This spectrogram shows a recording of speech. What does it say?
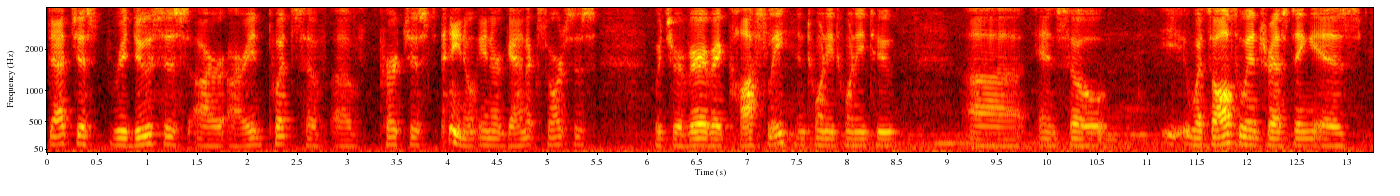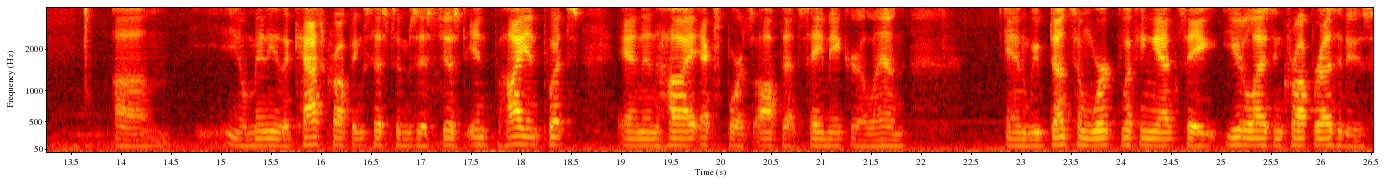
that just reduces our, our inputs of, of purchased you know inorganic sources, which are very very costly in 2022, uh, and so what's also interesting is um, you know, many of the cash cropping systems is just in high inputs and then high exports off that same acre of land. And we've done some work looking at, say, utilizing crop residues,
